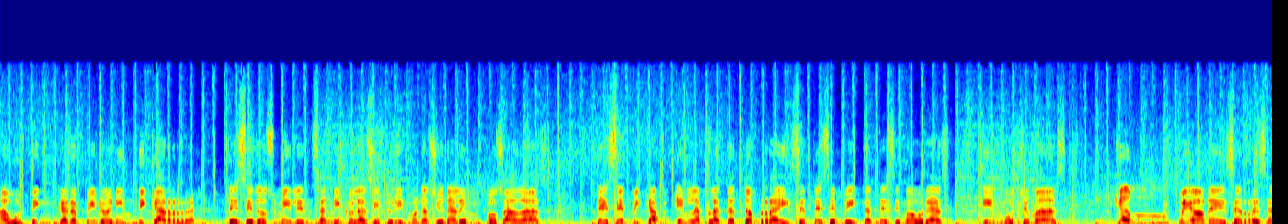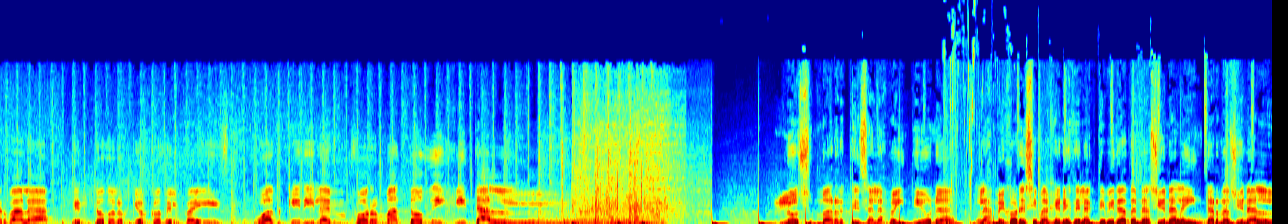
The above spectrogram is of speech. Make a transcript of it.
Agustín Carapino en IndyCar. TC2000 en San Nicolás y Turismo Nacional en Posadas. TC Pickup en La Plata, Top Race, TC Pista, TC Mouras y mucho más. Campeones, reservala en todos los kioscos del país o adquirila en formato digital. Los martes a las 21, las mejores imágenes de la actividad nacional e internacional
